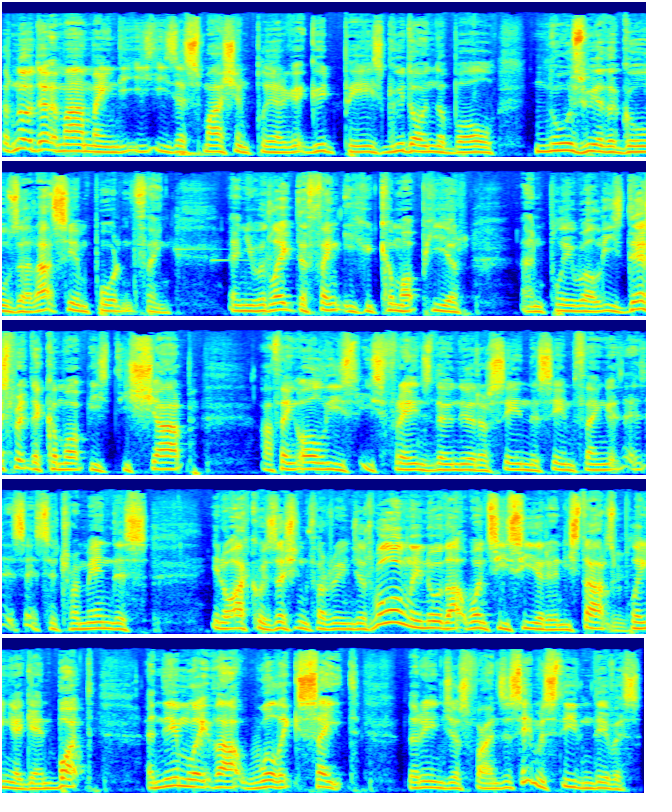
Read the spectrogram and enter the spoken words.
there's no doubt in my mind he's a smashing player, got good pace, good on the ball, knows where the goals are. That's the important thing. And you would like to think he could come up here and play well. He's desperate to come up. He's, he's sharp. I think all these his friends down there are saying the same thing. It's, it's, it's a tremendous, you know, acquisition for Rangers. We'll only know that once he's here and he starts mm. playing again. But a name like that will excite the Rangers fans. The same as Steven Davis.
